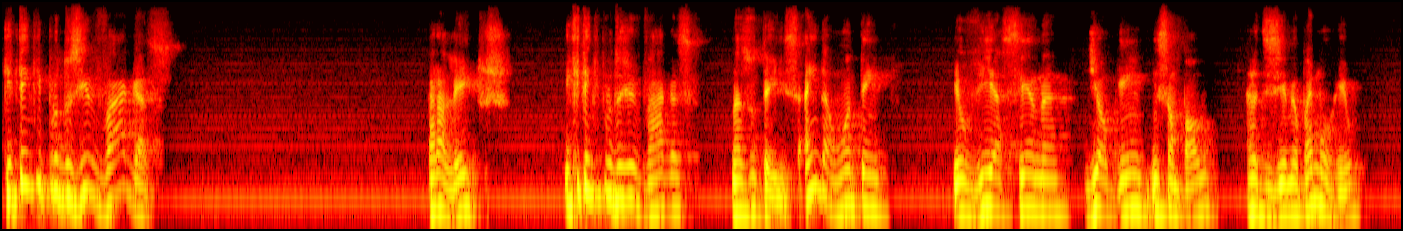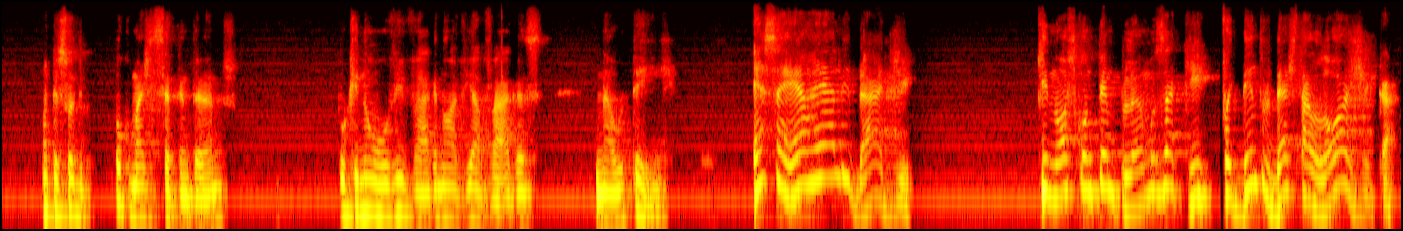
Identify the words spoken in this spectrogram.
que têm que produzir vagas para leitos e que têm que produzir vagas nas UTIs. Ainda ontem, eu vi a cena de alguém em São Paulo. Ela dizia: Meu pai morreu, uma pessoa de pouco mais de 70 anos, porque não houve vaga, não havia vagas na UTI. Essa é a realidade que nós contemplamos aqui. Foi dentro desta lógica,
